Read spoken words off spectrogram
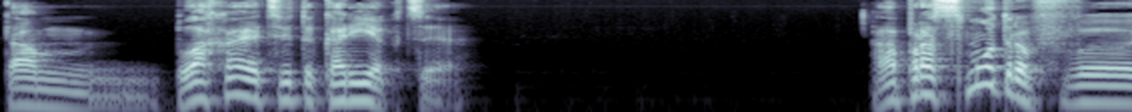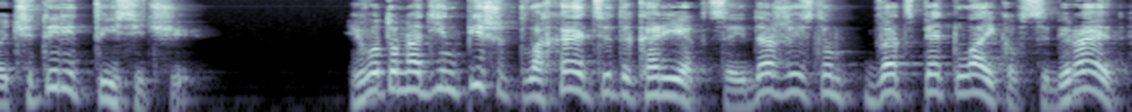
там плохая цветокоррекция. А просмотров 4000. И вот он один пишет плохая цветокоррекция. И даже если он 25 лайков собирает,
